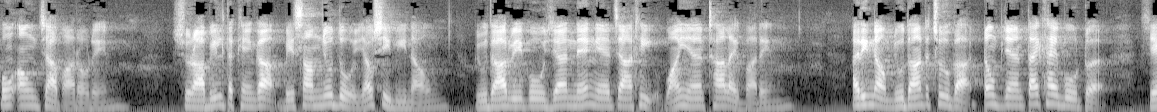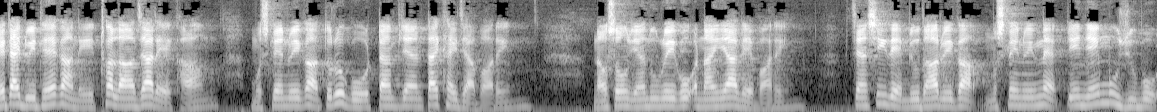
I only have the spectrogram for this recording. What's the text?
ပုံအောင်ကြပါတော့တယ်ရှူရာဘီလ်တခင်က ဘေဆာမြို့သို့ ရောက်ရှိပြီးနောက် မြို့သားတွေကိုရန်နှဲငယ်ကြာထိဝိုင်းရန်ထားလိုက်ပါတယ်အဲဒီနောက်မြို့သားတချို့ကတုံ့ပြန်တိုက်ခိုက်ဖို့အတွက်ရဲတိုက်တွေထဲကနေထွက်လာကြတဲ့အခါမွတ်စလင်တွေကသူတို့ကိုတံပြန်တိုက်ခိုက်ကြပါတယ်နောက်ဆုံးရန်သူတွေကိုအနိုင်ရခဲ့ပါတယ်ကြံရှိတဲ့မြို့သားတွေကမွတ်စလင်တွေနဲ့ပြည်ငိမ့်မှုယူဖို့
